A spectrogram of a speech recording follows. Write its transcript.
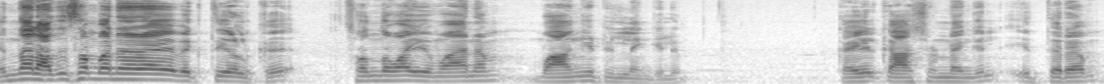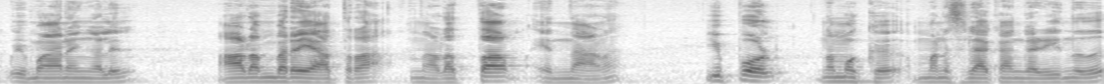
എന്നാൽ അതിസമ്പന്നരായ വ്യക്തികൾക്ക് സ്വന്തമായി വിമാനം വാങ്ങിയിട്ടില്ലെങ്കിലും കയ്യിൽ കാശുണ്ടെങ്കിൽ ഇത്തരം വിമാനങ്ങളിൽ ആഡംബര യാത്ര നടത്താം എന്നാണ് ഇപ്പോൾ നമുക്ക് മനസ്സിലാക്കാൻ കഴിയുന്നത്.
